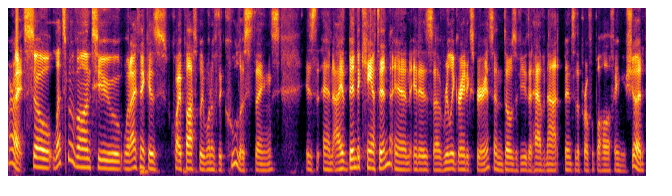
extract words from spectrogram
All right, so let's move on to what I think is quite possibly one of the coolest things is and I've been to Canton and it is a really great experience and those of you that have not been to the Pro Football Hall of Fame you should.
